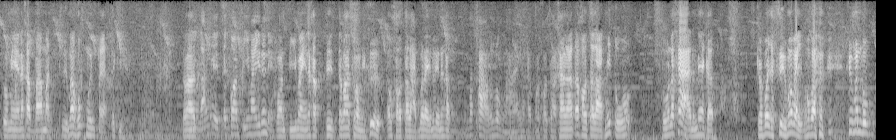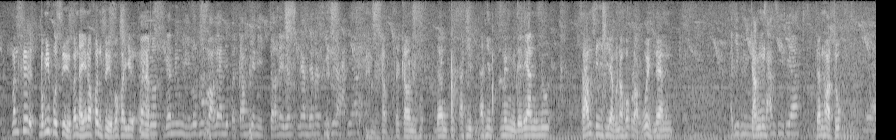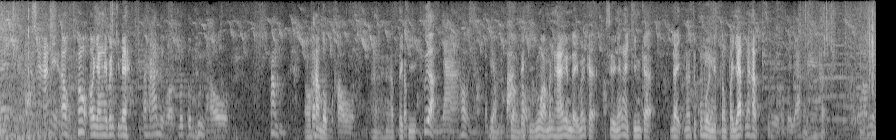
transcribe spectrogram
ตัวแม่นะครับ บามันถือมาหกหมื่นแปดตะกี้ แต่ว่าหลังเอ็ดแต่ก่อนปีใหม่ด้วยเนี่ยก่อนปีใหม่นะครับคือแต่ว่าช่วงนี้คือเอาเขาตลาดเมื่อไรเลยนะครับราคามันลงหลายนะครับเอาเขาตลาดขนาดเอาเขาตลาดมีตัวตัวราคาอันนั้นแม่กับกับบ่อยากซื้อมาไว้เพราะว่า คือมันบ่มันคือบ่มีผู้ซื้อปานใดเนาะคนซื้อบ่ค่อยเยอะไม่นะครับรถเดือนหนึงมีรถทุกหล่อแล่นอยู่ประจำเย็นนี่จอดได้เดือนเล่นเดือนละทีเพื่อหาที่นะนะครับแต่เก่านี่เรียนเป็นอาทิตย์อาทิตย์หนึ่งนี่ได้เรียนดูสามสี่เที่ยวคุณเอาหกหลอกอุ้ยเรียน อาทิตย์หนึงจำมีสามสี่เที่ยจันทร์หอดซุกแม่นอาหารนี่เอาเอาเอาหยังให้เพิ่นกินแหน่ อาหารนี่ว่าลดต้นทุนเอาห้ำเอากับห้ำ ต้มเขาอ่านะครับตะกี้เพื่องยาเฮาเนี่ยกระเดียมบ้านช่วงตะเฮากี้งัวมันหาเงินได้มันก็ซื้อหยังให้กินก็ได้เนอกจากคู่มือนี่ต้องประหยัดนะครับ ซื้อกับประหยัด ครับ เพราะว่ามีมันก็ว่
